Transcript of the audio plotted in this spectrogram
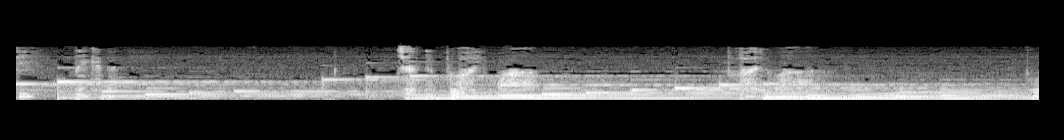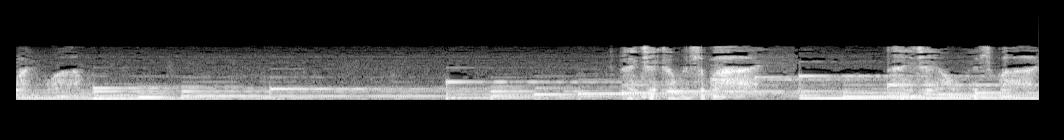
ธิในขณะนี้จากนั้นปล่อยวางปล่อยวาง ปล่อยวาหายใจเข้าให้สบายหายใจออกให้สบาย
